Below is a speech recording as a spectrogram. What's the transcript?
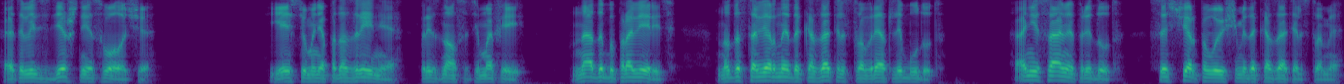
«Это ведь здешние сволочи». «Есть у меня подозрение», — признался Тимофей. «Надо бы проверить, но достоверные доказательства вряд ли будут. Они сами придут, с исчерпывающими доказательствами».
